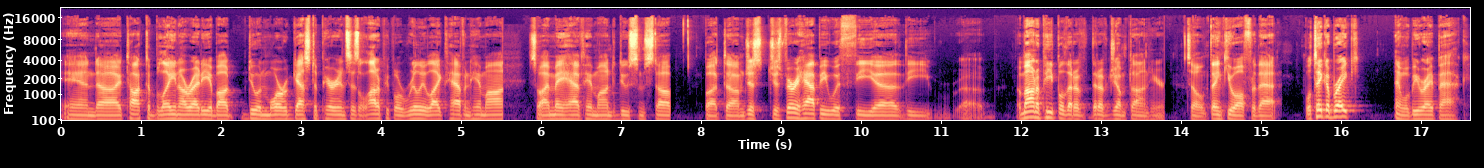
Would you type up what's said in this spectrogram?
And uh, I talked to Blaine already about doing more guest appearances. A lot of people really liked having him on, so I may have him on to do some stuff. But um, just just very happy with the uh, the uh, amount of people that have that have jumped on here. So thank you all for that. We'll take a break and we'll be right back.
